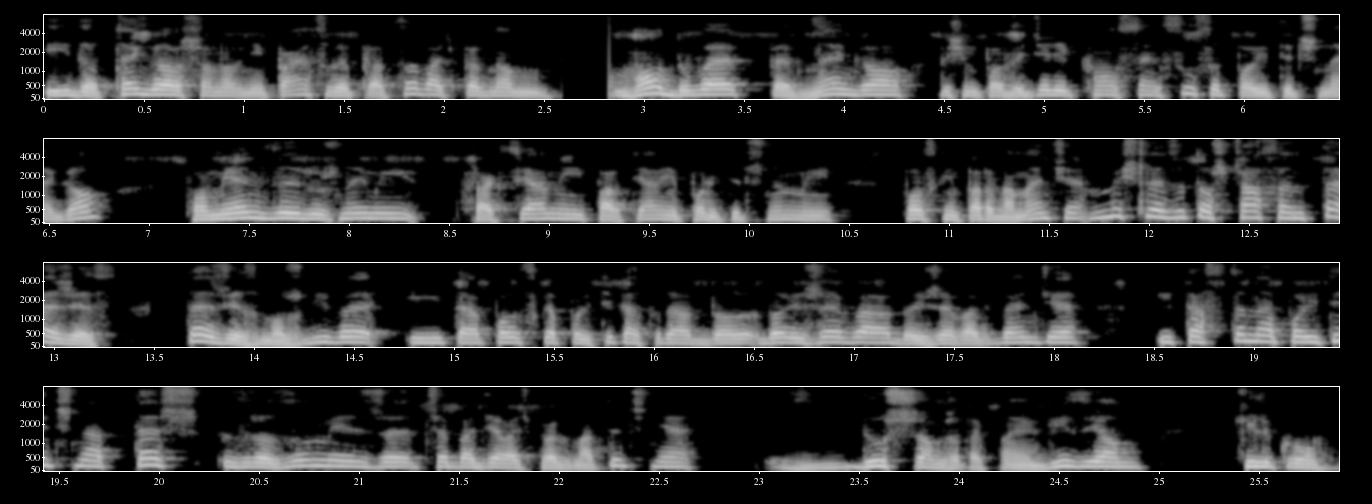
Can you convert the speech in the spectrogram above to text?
i do tego, Szanowni Państwo, wypracować pewną modułę pewnego, byśmy powiedzieli, konsensusu politycznego pomiędzy różnymi frakcjami i partiami politycznymi w polskim parlamencie. Myślę, że to z czasem też jest, też jest możliwe i ta polska polityka, która do, dojrzewa, dojrzewać będzie i ta scena polityczna też zrozumie, że trzeba działać pragmatycznie, z dłuższą, że tak powiem, wizją, kilku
